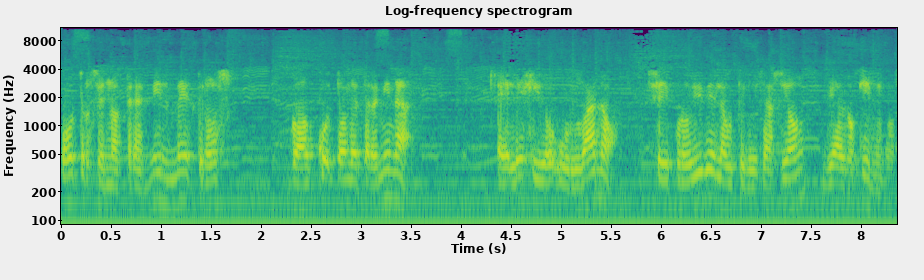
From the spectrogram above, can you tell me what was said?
otros en los 3000 metros, donde termina el ejido urbano, se prohíbe la utilización de agroquímicos.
